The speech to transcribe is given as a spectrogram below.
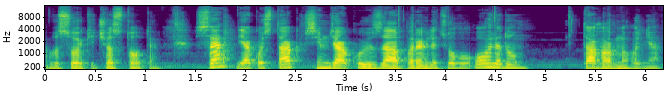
високі частоти. Все, якось так. Всім дякую за перегляд цього огляду та гарного дня.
